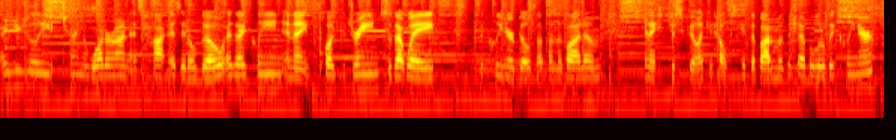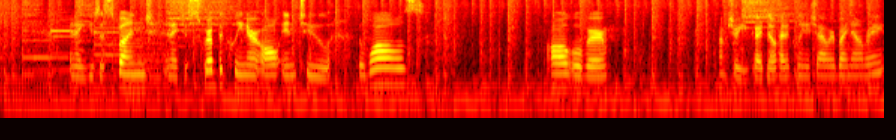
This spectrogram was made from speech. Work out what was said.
I usually turn the water on as hot as it'll go as I clean and I plug the drain so that way the cleaner builds up on the bottom and I just feel like it helps get the bottom of the tub a little bit cleaner. And I use a sponge and I just scrub the cleaner all into the walls, all over. I'm sure you guys know how to clean a shower by now, right?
